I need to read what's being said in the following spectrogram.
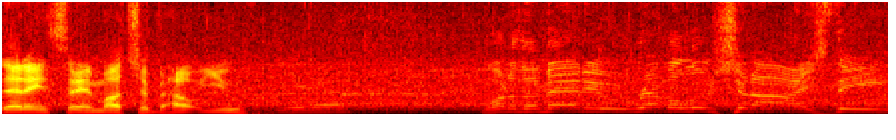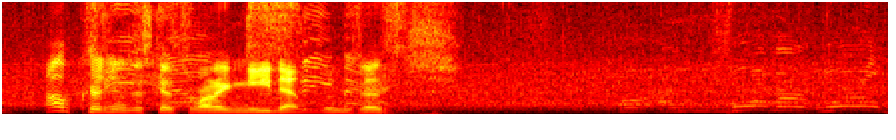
that ain't saying much about you. Yeah. One of the men who revolutionized the Oh, Christian just gets running knee and loses. match. I mean, Former world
